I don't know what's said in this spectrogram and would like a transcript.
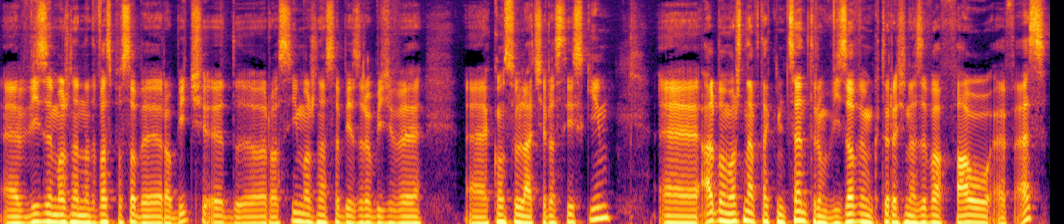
e, wizy można na dwa sposoby robić e, do Rosji. Można sobie zrobić w e, konsulacie rosyjskim, e, albo można w takim centrum wizowym, które się nazywa VFS.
